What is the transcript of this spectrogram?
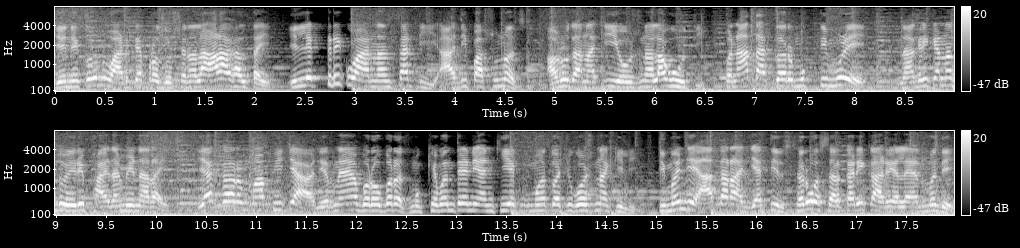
जेणेकरून वाढत्या प्रदूषणाला आळा घालता येईल. इलेक्ट्रिक वाहनांसाठी आधीपासूनच अनुदानाची योजना लागू होती. पण आता करमुक्तीमुळे नागरिकांना दुहेरी फायदा मिळणार आहे. या कर माफीच्या निर्णयाबरोबरच मुख्यमंत्र्यांनी आणखी एक महत्वाची घोषणा केली. ती म्हणजे आता राज्यातील सर्व सरकारी कार्यालयांमध्ये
